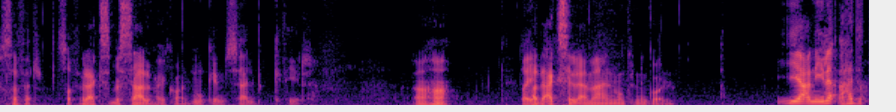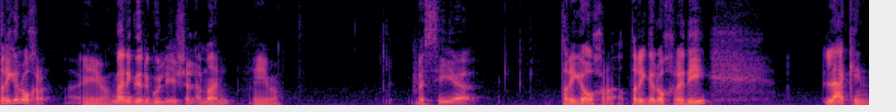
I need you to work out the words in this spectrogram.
صفر. صفر. بالعكس بالسالب حيكون ممكن سالب كثير. أها. طيب. هذا عكس الأمان ممكن نقول. يعني لا هذه الطريقة الأخرى. أيوه. ما نقدر نقول إيش الأمان. أيوه. بس هي طريقة أخرى. الطريقة الأخرى دي لكن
